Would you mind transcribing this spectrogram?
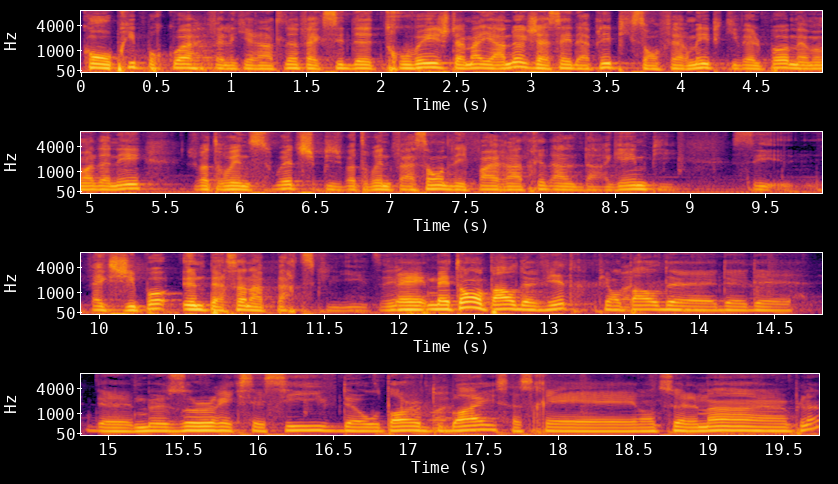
compris pourquoi il fallait qu'ils rentrent là. Fait que c'est de trouver justement. Il y en a que j'essaie d'appeler puis qui sont fermés puis qui veulent pas, mais à un moment donné, je vais trouver une switch puis je vais trouver une façon de les faire rentrer dans le, dans le game, puis c'est. Fait que j'ai pas une personne en particulier. Mais mettons, on parle de vitres, puis on parle de, de, de, de mesures excessives, de hauteur Dubaï, ça serait éventuellement un plan?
